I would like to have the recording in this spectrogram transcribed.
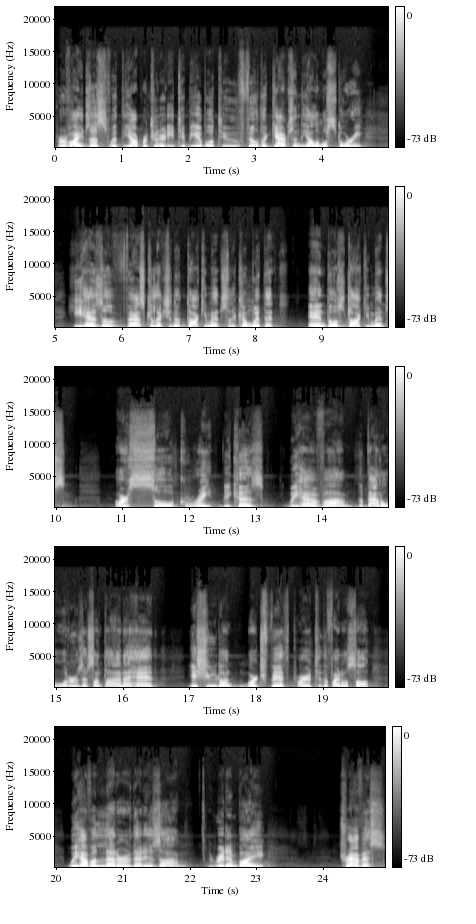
provides us with the opportunity to be able to fill the gaps in the Alamo story. He has a vast collection of documents that come with it, and those documents are so great because we have uh, the battle orders that Santa Anna had issued on March 5th prior to the final assault. We have a letter that is um, written by Travis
